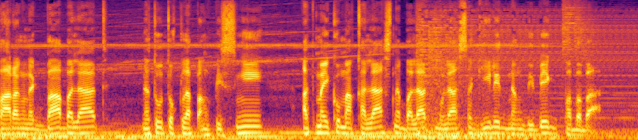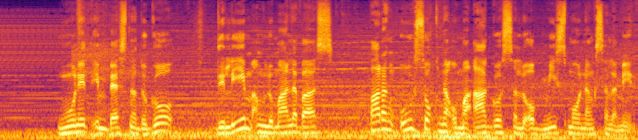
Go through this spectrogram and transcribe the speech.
Parang nagbabalat, natutuklap ang pisngi, at may kumakalas na balat mula sa gilid ng bibig pababa. Ngunit imbes na dugo, dilim ang lumalabas, parang usok na umaagos sa loob mismo ng salamin.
